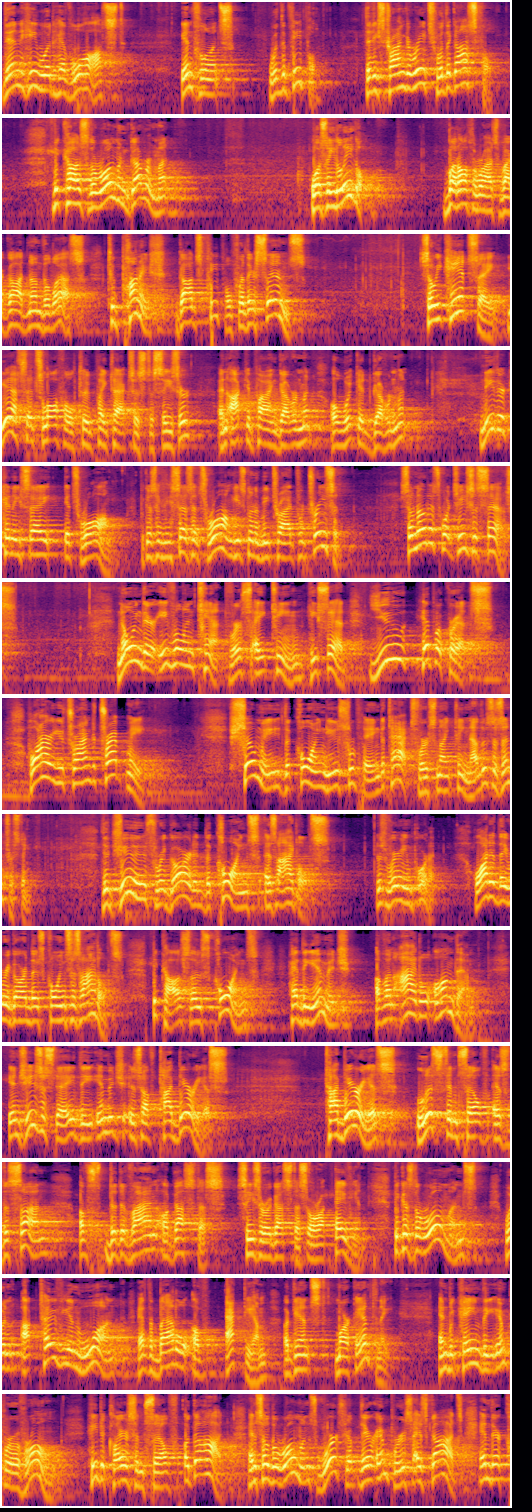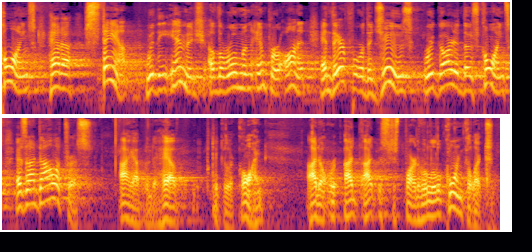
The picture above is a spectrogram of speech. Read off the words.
then he would have lost influence with the people that he's trying to reach with the gospel. Because the Roman government was illegal, but authorized by God nonetheless to punish God's people for their sins. So he can't say, yes, it's lawful to pay taxes to Caesar, an occupying government, a wicked government. Neither can he say it's wrong, because if he says it's wrong, he's going to be tried for treason. So notice what Jesus says. Knowing their evil intent, verse 18, he said, You hypocrites, why are you trying to trap me? Show me the coin used for paying the tax. Verse 19. Now, this is interesting. The Jews regarded the coins as idols. This is very important. Why did they regard those coins as idols? Because those coins had the image of an idol on them. In Jesus' day, the image is of Tiberius. Tiberius lists himself as the son of the divine Augustus, Caesar Augustus or Octavian, because the Romans, when Octavian won at the Battle of Actium against Mark Antony and became the emperor of Rome, he declares himself a god. And so the Romans worshiped their emperors as gods, and their coins had a stamp with the image of the Roman emperor on it, and therefore the Jews regarded those coins as idolatrous. I happen to have a particular coin. I don't, I, I, it's just part of a little coin collection.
